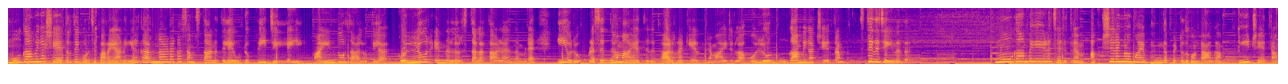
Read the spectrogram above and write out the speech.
മൂകാംബിക ക്ഷേത്രത്തെ കുറിച്ച് പറയുകയാണെങ്കിൽ കർണാടക സംസ്ഥാനത്തിലെ ഉടുപ്പി ജില്ലയിൽ പൈന്തൂർ താലൂക്കിലെ കൊല്ലൂർ എന്നുള്ള ഒരു സ്ഥലത്താണ് നമ്മുടെ ഈ ഒരു പ്രസിദ്ധമായ തീർത്ഥാടന കേന്ദ്രമായിട്ടുള്ള കൊല്ലൂർ മൂകാംബിക ക്ഷേത്രം സ്ഥിതി ചെയ്യുന്നത്. മൂകാംബികയുടെ ചരിത്രം അക്ഷരങ്ങളുമായി ബന്ധപ്പെട്ടതുകൊണ്ടാകാം ഈ ക്ഷേത്രം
